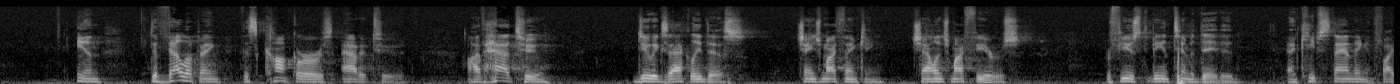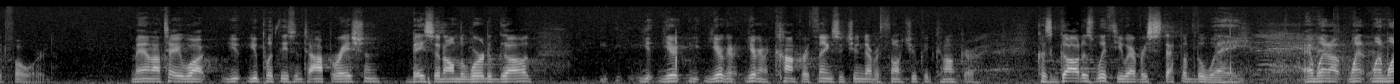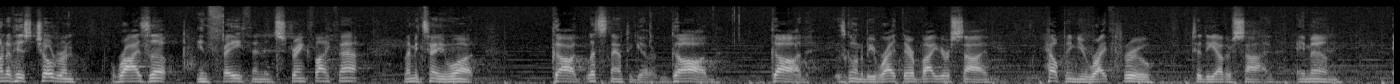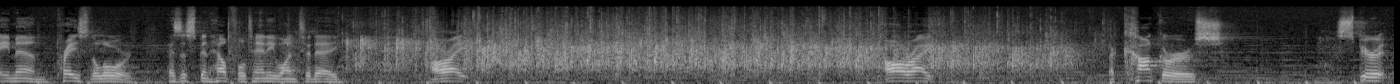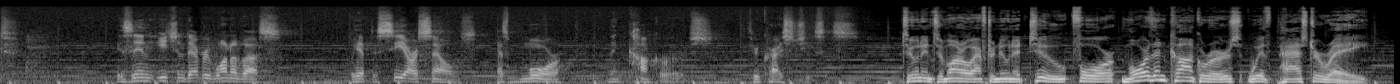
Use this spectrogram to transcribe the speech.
in developing this conqueror's attitude. I've had to do exactly this change my thinking, challenge my fears, refuse to be intimidated, and keep standing and fight forward. Man, I'll tell you what, you, you put these into operation, base it on the Word of God, you, you're, you're going you're to conquer things that you never thought you could conquer. Because God is with you every step of the way. And when, when, when one of His children rise up in faith and in strength like that, let me tell you what, God, let's stand together. God, God is going to be right there by your side, helping you right through to the other side. Amen. Amen. Praise the Lord. Has this been helpful to anyone today? All right. All right. The conqueror's spirit is in each and every one of us. We have to see ourselves as more than conquerors through Christ Jesus. Tune in tomorrow afternoon at 2 for More Than Conquerors with Pastor Ray.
